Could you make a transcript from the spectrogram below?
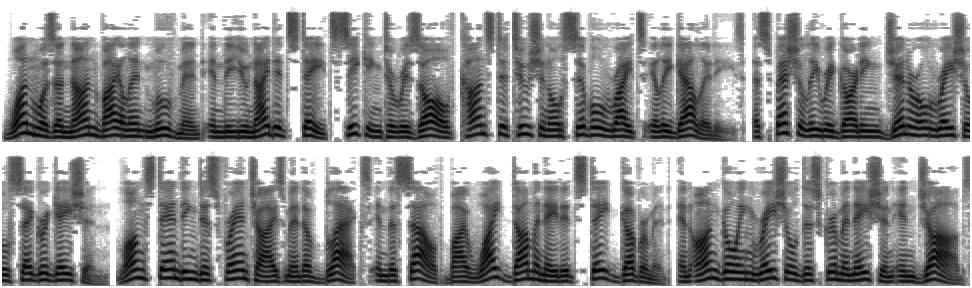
One was a nonviolent movement in the United States seeking to resolve constitutional civil rights illegalities, especially regarding general racial segregation, long-standing disfranchisement of blacks in the South by white-dominated state government, and ongoing racial discrimination in jobs,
